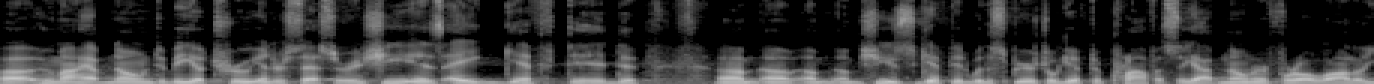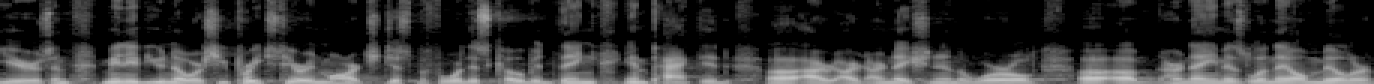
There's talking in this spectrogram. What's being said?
uh, whom I have known to be a true intercessor, and she is a gifted Um, uh, um, um, she's gifted with the spiritual gift of prophecy. I've known her for a lot of years, and many of you know her. She preached here in March, just before this COVID thing impacted uh, our, our, our, nation and the world. Uh, um, her name is Linnell Miller.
